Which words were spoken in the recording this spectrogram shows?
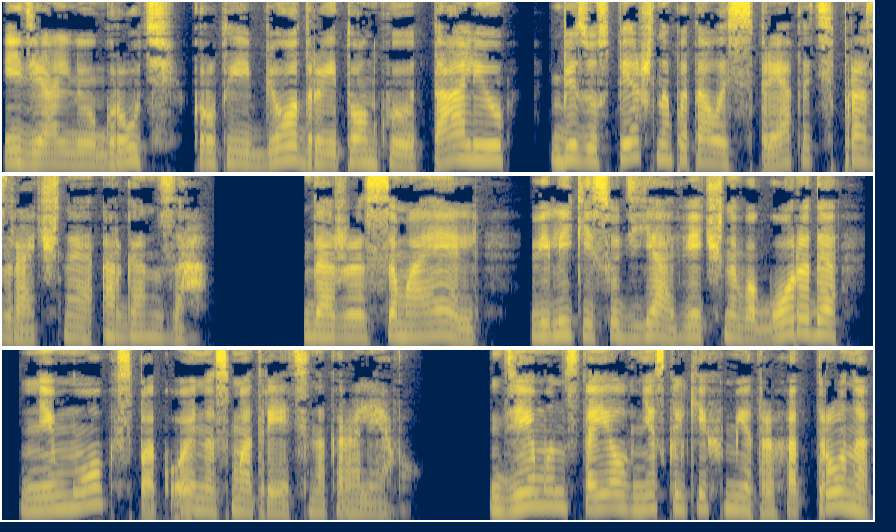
идеальную грудь, крутые бедра и тонкую талию безуспешно пыталась спрятать прозрачная органза. Даже Самаэль, великий судья Вечного Города, не мог спокойно смотреть на королеву. Демон стоял в нескольких метрах от трона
